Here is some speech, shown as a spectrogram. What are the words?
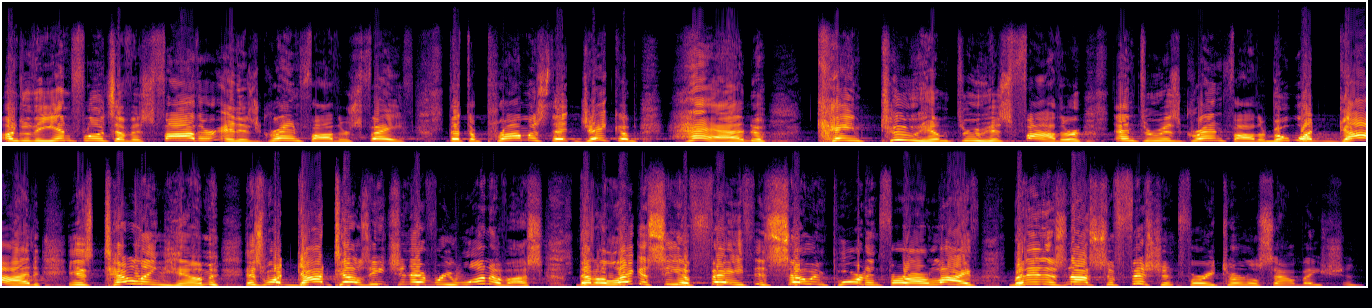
under the influence of his father and his grandfather's faith. That the promise that Jacob had came to him through his father and through his grandfather. But what God is telling him is what God tells each and every one of us that a legacy of faith is so important for our life, but it is not sufficient for eternal salvation.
